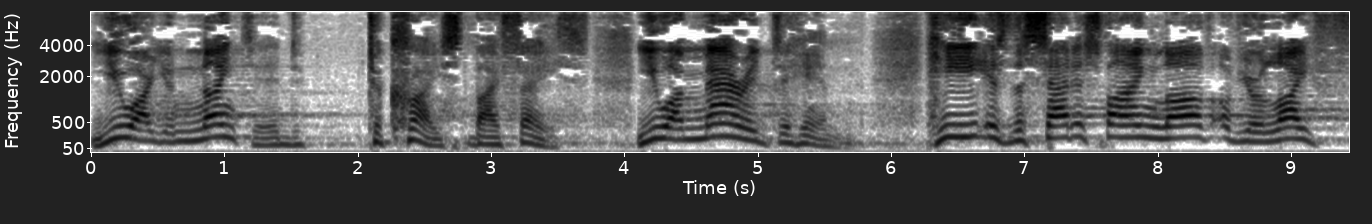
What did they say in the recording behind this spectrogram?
you are united to Christ by faith. You are married to Him. He is the satisfying love of your life.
